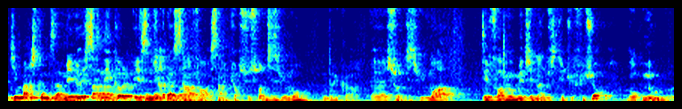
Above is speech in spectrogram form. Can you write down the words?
qui marchent comme ça. Mais eux, c'est une école. Et c'est-à-dire que un, c'est un cursus sur 18 mois. D'accord. Euh, sur 18 mois, tu es formé au métier de l'industrie du futur. Donc nous, le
